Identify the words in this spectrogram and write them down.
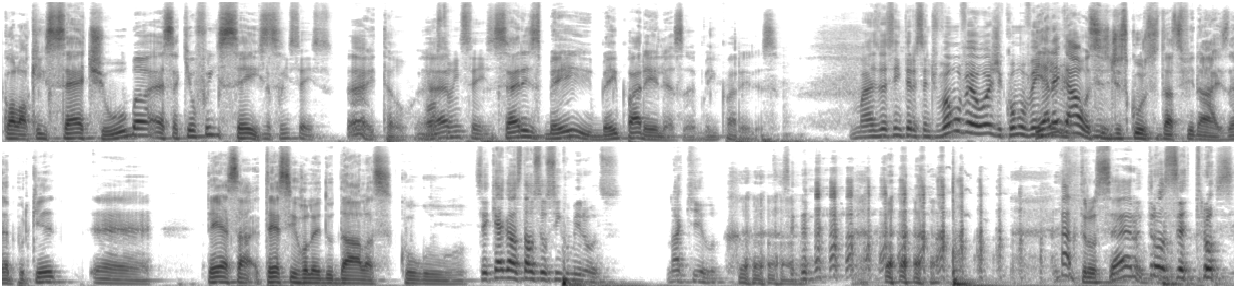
coloca em sete uma, essa aqui eu fui em Eu seis. fui em seis. É, então. Boston é, em seis. séries bem, bem parelhas, né? Bem parelhas. Mas vai ser interessante. Vamos ver hoje como vem. E é de- legal esses discursos das finais, né? Porque é, tem, essa, tem esse rolê do Dallas com o. Você quer gastar os seus cinco minutos naquilo? ah, trouxeram? trouxe, trouxe.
